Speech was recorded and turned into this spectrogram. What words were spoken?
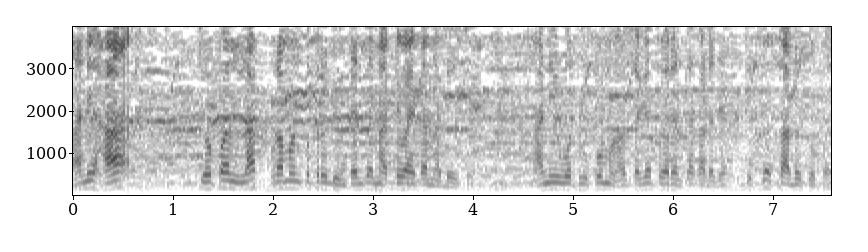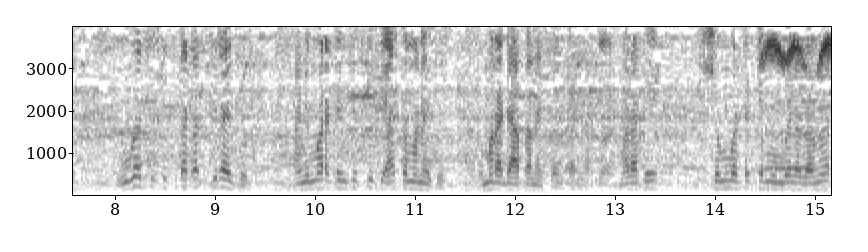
आणि हा चोपन्न लाख प्रमाणपत्र देऊन त्यांच्या नातेवाईकांना द्यायचं. आणि वट हुकूम सगळ्या स्वरांचा काढायचा. इतकं साधं सोपं आहे. उगाच किचकाटात शिरायचं. आणि मराठ्यांची चुकी असं म्हणायचं. की मराठी आता नाही सहन करणार. मराठी शंभर टक्के मुंबईला जाणार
